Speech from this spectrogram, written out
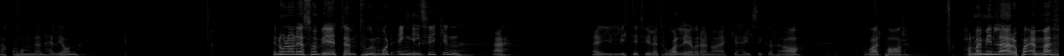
Da kom Den hellige ånd. Er noen av dere som vet hvem Tormod Engelsviken er? Jeg er litt i tvil. Jeg tror han lever ennå. Jeg er ikke helt sikker. Ja, det var et par. Han var min lærer på MF.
